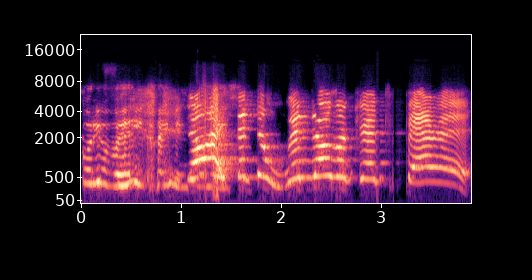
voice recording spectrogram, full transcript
For your very kind No, I said the windows are transparent.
